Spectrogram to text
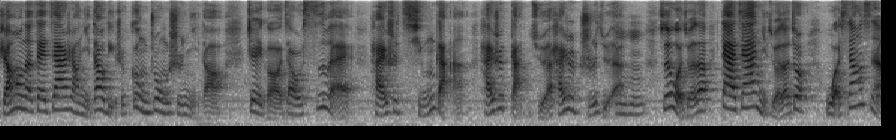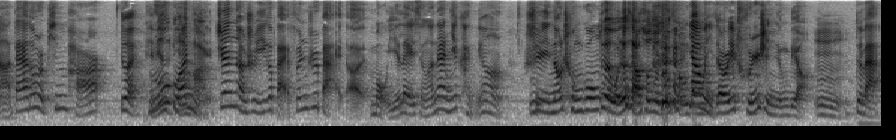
然后呢，再加上你到底是更更重视你的这个叫思维，还是情感，还是感觉，还是直觉？所以我觉得大家，你觉得就是我相信啊，大家都是拼盘儿。对，如果你真的是一个百分之百的某一类型的，那你肯定是能成功。对，我就想说就能成 功。要不你就是一纯神经病，嗯，对吧？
